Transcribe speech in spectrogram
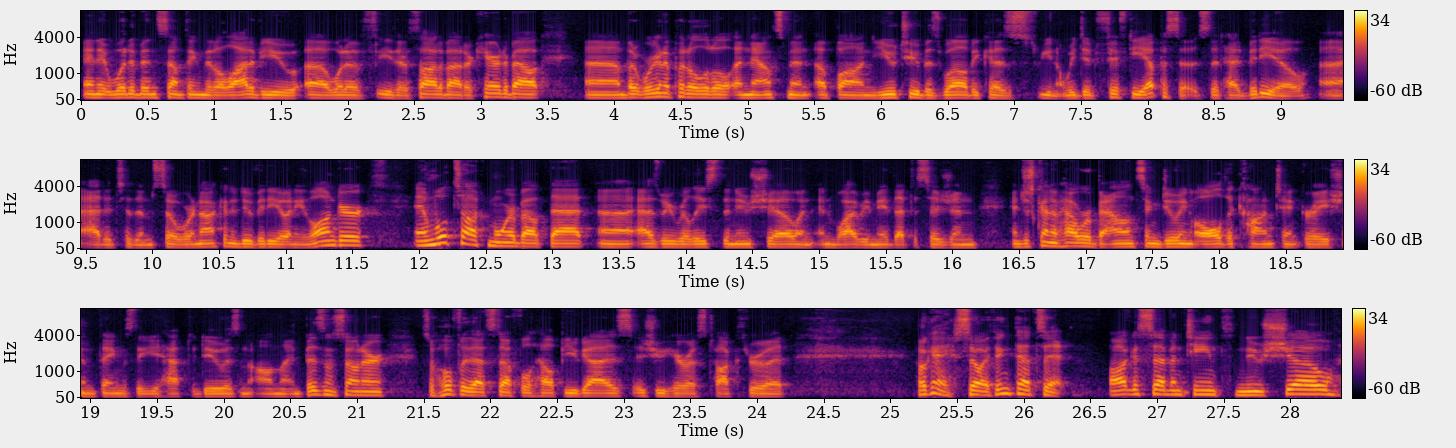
and it would have been something that a lot of you uh, would have either thought about or cared about. Um, but we're going to put a little announcement up on YouTube as well because you know we did 50 episodes that had video uh, added to them, so we're not going to do video any longer. And we'll talk more about that uh, as we release the new show and, and why we made that decision, and just kind of how we're balancing doing all the content creation things that you have to do as an online business owner. So hopefully that stuff will help you guys as you hear us talk through it. Okay, so I think that's it. August 17th, new show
